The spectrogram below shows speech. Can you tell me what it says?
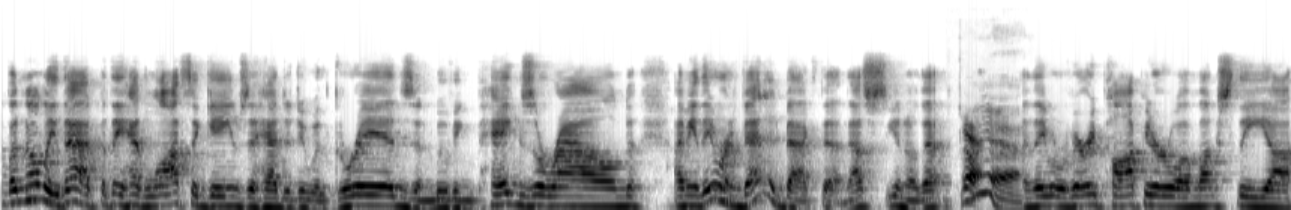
But not only that, but they had lots of games that had to do with grids and moving pegs around. I mean, they were invented back then. That's you know that, Oh yeah. and they were very popular amongst the uh,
